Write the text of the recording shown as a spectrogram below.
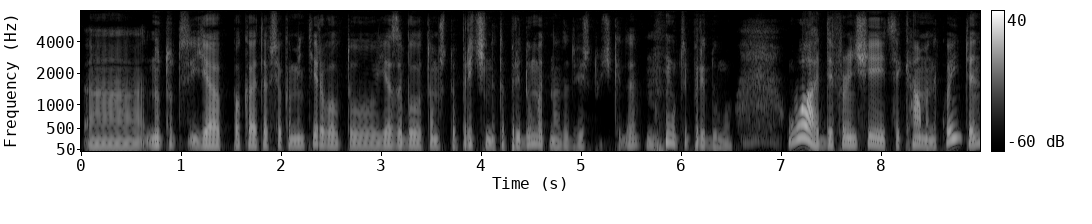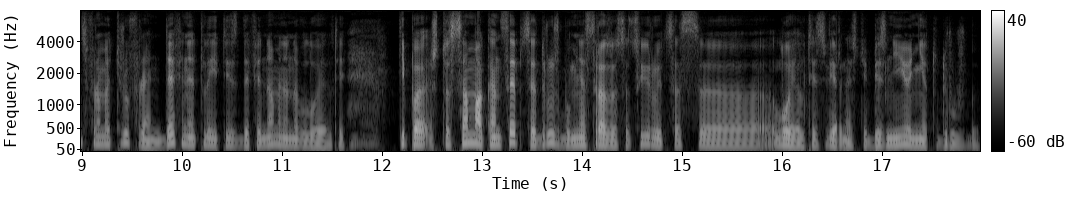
Uh, ну тут я пока это все комментировал, то я забыл о том, что причин-то придумать надо две штучки, да? Ну ты придумал. What differentiates a common acquaintance from a true friend? Definitely it is the phenomenon of loyalty. Типа, что сама концепция дружбы у меня сразу ассоциируется с uh, loyalty, с верностью. Без нее нету дружбы.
